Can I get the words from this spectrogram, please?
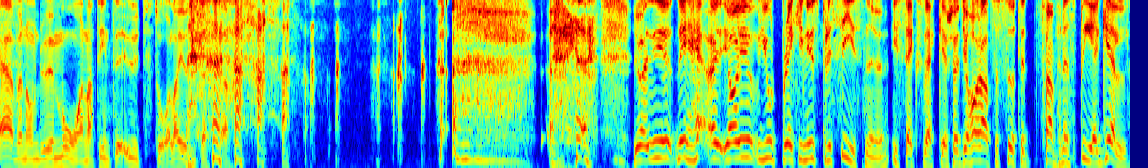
även om du är mån att inte utstråla just detta. jag, det, jag har ju gjort breaking news precis nu i sex veckor, så jag har alltså suttit framför en spegel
